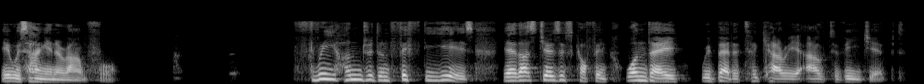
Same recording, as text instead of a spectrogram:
It was hanging around for. 350 years. Yeah, that's Joseph's coffin. One day we'd better to carry it out of Egypt.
